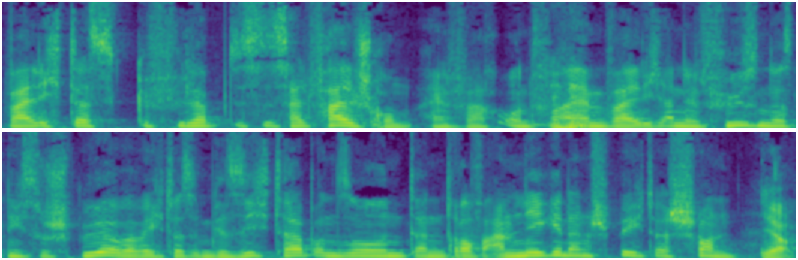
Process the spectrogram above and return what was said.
weil ich das Gefühl habe, das ist halt falsch rum einfach. Und vor Mhm. allem, weil ich an den Füßen das nicht so spüre, aber wenn ich das im Gesicht habe und so und dann drauf anlege, dann spüre ich das schon, Ja.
